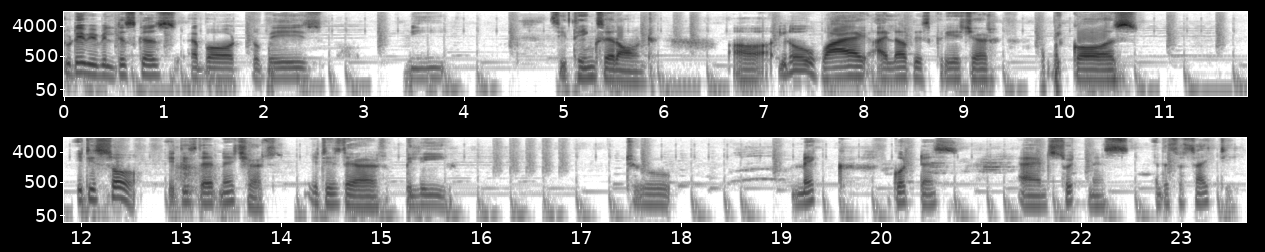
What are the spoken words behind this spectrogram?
Today we will discuss about the ways we see things around. Uh, you know why I love this creature? Because it is so. It is their nature. It is their belief to make goodness and sweetness in the society.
